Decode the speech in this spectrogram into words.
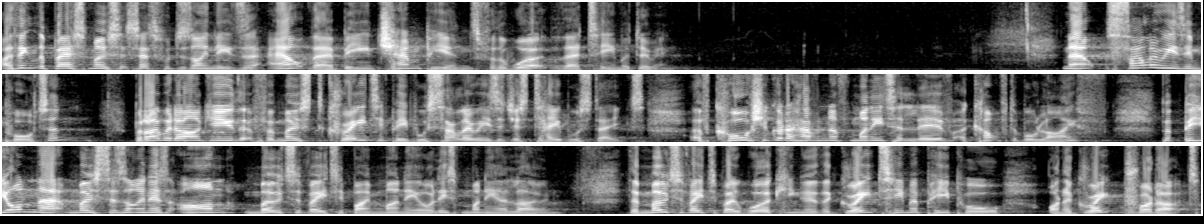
I think the best, most successful design leaders are out there being champions for the work that their team are doing. Now, salary is important, but I would argue that for most creative people, salaries are just table stakes. Of course, you've got to have enough money to live a comfortable life, but beyond that, most designers aren't motivated by money, or at least money alone. They're motivated by working with a great team of people on a great product,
